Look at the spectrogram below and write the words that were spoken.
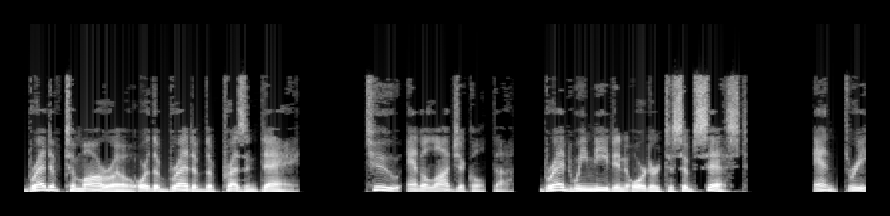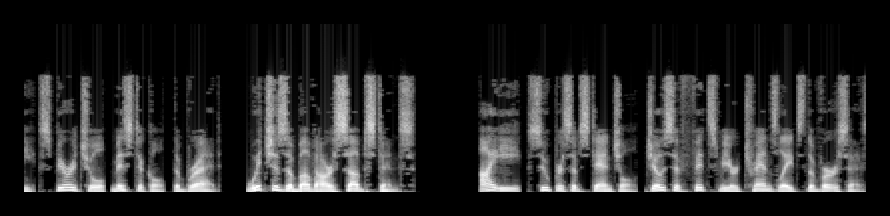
«bread of tomorrow or the bread of the present day», 2 analogical, the bread we need in order to subsist, and 3 spiritual, mystical, the bread which is above our substance, i.e., supersubstantial. Joseph Fitzmyer translates the verse as,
